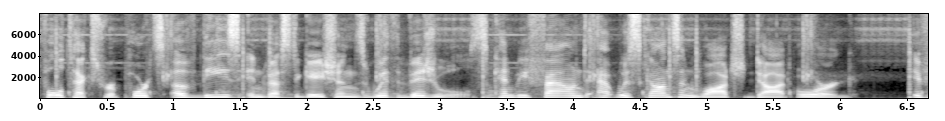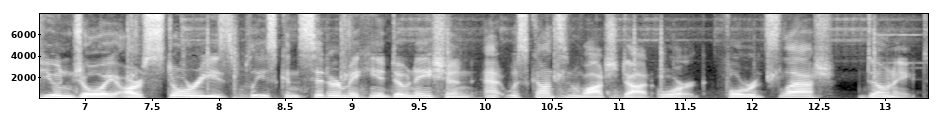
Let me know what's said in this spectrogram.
Full text reports of these investigations with visuals can be found at wisconsinwatch.org. If you enjoy our stories, please consider making a donation at wisconsinwatch.org forward slash donate.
